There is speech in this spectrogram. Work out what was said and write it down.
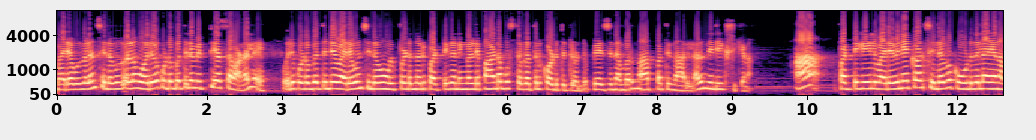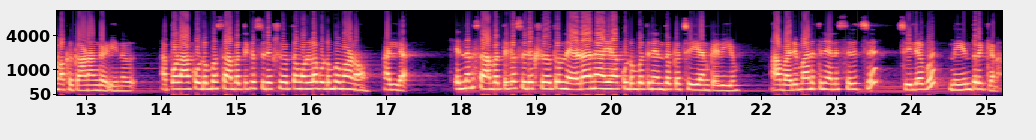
വരവുകളും ചിലവുകളും ഓരോ കുടുംബത്തിലും വ്യത്യാസമാണ് അല്ലേ? ഒരു കുടുംബത്തിന്റെ വരവും ചിലവും ഉൾപ്പെടുന്ന ഒരു പട്ടിക നിങ്ങളുടെ പാഠപുസ്തകത്തിൽ കൊടുത്തിട്ടുണ്ട്. പേജ് നമ്പർ നാൽപ്പത്തിനാലിൽ അത് നിരീക്ഷിക്കണം. ആ പട്ടികയിൽ വരവിനേക്കാൾ ചിലവ് കൂടുതലായാണ് നമുക്ക് കാണാൻ കഴിയുന്നത്. അപ്പോൾ ആ കുടുംബം സാമ്പത്തിക സുരക്ഷിതത്വമുള്ള കുടുംബമാണോ? അല്ല. എന്നാൽ സാമ്പത്തിക സുരക്ഷിതത്വം നേടാനായി ആ കുടുംബത്തിന് എന്തൊക്കെ ചെയ്യാൻ കഴിയും? ആ വരുമാനത്തിനനുസരിച്ച് ചിലവ് നിയന്ത്രിക്കണം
